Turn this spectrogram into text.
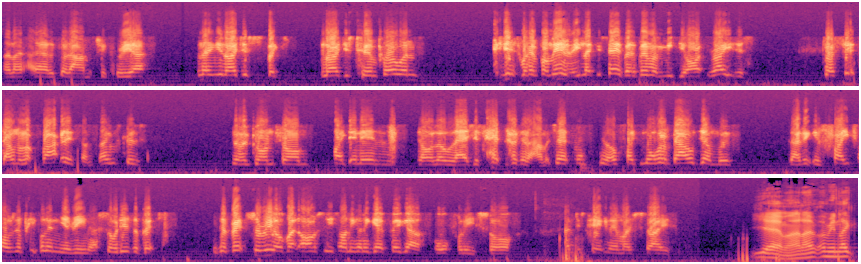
and I, I had a good amateur career. And then, you know, I just like, you know, I just turned pro, and it just went from there. Like you said, a bit of a meteoric rise. Just, so I sit down and look back at it sometimes because, you know, I've gone from fighting in, you know, a little leisure head an amateur, you know, fighting over in Belgium with, I think, it's 5,000 people in the arena. So it is a bit, it's a bit surreal, but obviously it's only going to get bigger, hopefully. So I'm just taking it in my stride. Yeah, man. I, I mean, like,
